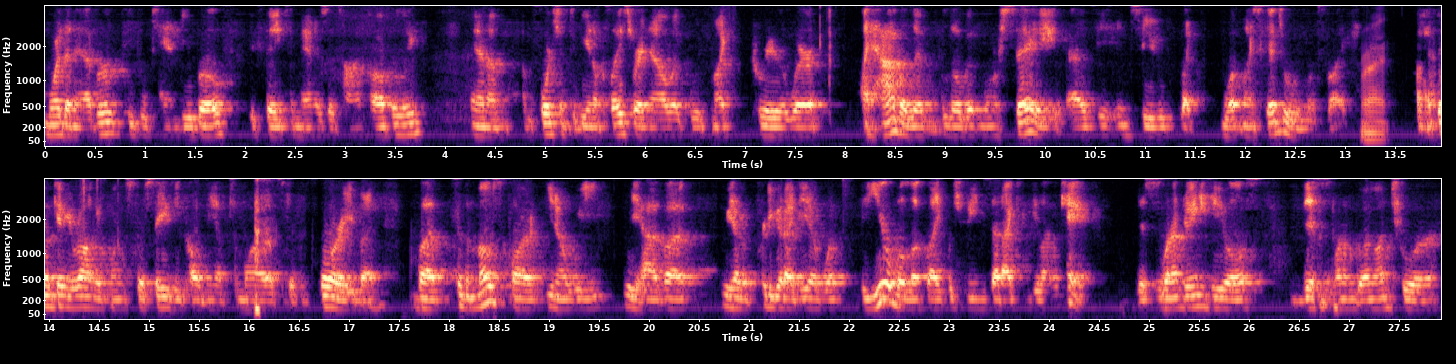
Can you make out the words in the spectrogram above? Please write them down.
more than ever, people can do both if they can manage their time properly and I'm, I'm fortunate to be in a place right now, like with my career, where I have a little, little bit more say as, into like what my schedule looks like. Right. Uh, don't get me wrong. If one Scorsese called me up tomorrow, that's a different story. But but for the most part, you know, we we have a we have a pretty good idea of what the year will look like, which means that I can be like, okay, this is when I'm doing heels, this is when I'm going on tour,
